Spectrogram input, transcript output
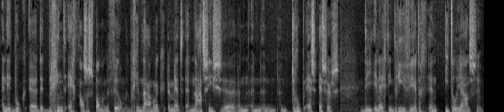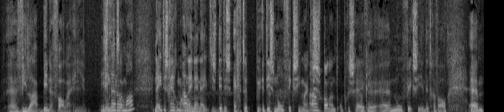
en dit boek uh, dit begint echt als een spannende film. Het begint namelijk met nazi's, een, een, een, een troep SS'ers... die in 1943 een Italiaanse villa binnenvallen. En je is het een roman? Dan... Nee, het is geen roman. Oh. Nee, nee, nee. Het is, dit is echt het is non-fictie, maar het is oh. spannend opgeschreven okay. non-fictie in dit geval. Um,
